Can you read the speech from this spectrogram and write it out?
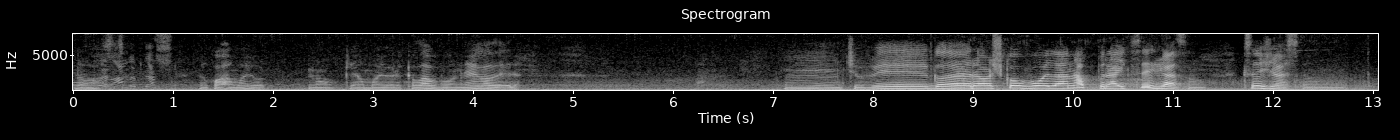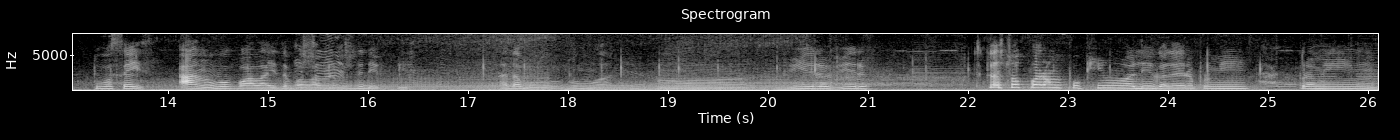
Nossa, meu carro é maior. Não, que é maior é aquela van, né, galera? Hum, deixa eu ver. Galera, acho que eu vou lá na praia. O que vocês acham? O que vocês acham? E vocês? Ah, não vou falar essa palavra, é muito difícil. Ah, tá bom, vamos lá, né? Ah, vira, vira. Quer só parar um pouquinho ali, galera, pra mim, pra mim,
